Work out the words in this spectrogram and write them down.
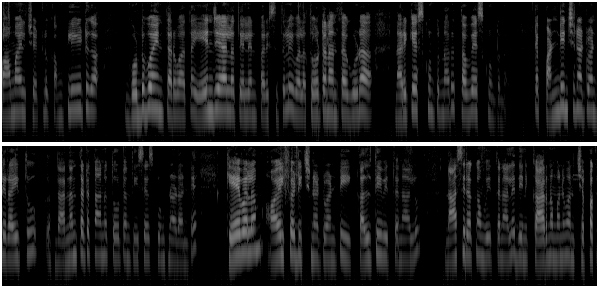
పామాయిల్ చెట్లు కంప్లీట్గా గొడ్డుపోయిన తర్వాత ఏం చేయాలో తెలియని పరిస్థితులు ఇవాళ తోటనంతా కూడా నరికేసుకుంటున్నారు తవ్వేసుకుంటున్నారు. అంటే పండించినటువంటి రైతు దానంతట తాను తోటను తీసేసుకుంటున్నాడంటే కేవలం ఆయిల్ ఫెడ్ ఇచ్చినటువంటి కల్తీ విత్తనాలు నాసి రకం విత్తనాలే దీనికి కారణమని మనం చెప్పక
